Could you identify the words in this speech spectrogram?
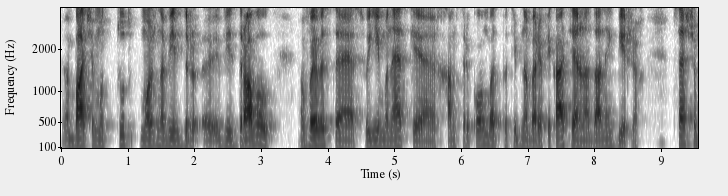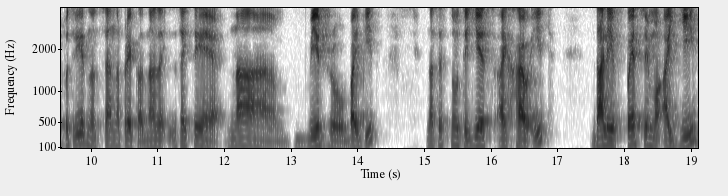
бачимо, тут можна withdraw- е, вивести свої монетки Hamster Combat. Потрібна верифікація на даних біржах. Все, що потрібно, це, наприклад, на, зайти на біржу Bybit, натиснути Yes, I have it. Далі вписуємо ID.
